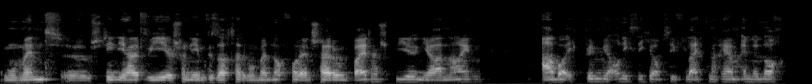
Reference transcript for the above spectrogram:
Im Moment äh, stehen die halt, wie ihr schon eben gesagt habt, im Moment noch vor der Entscheidung, weiterspielen, ja, nein. Aber ich bin mir auch nicht sicher, ob sie vielleicht nachher am Ende noch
